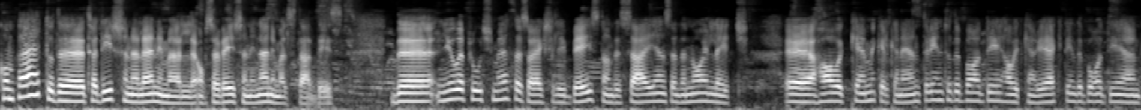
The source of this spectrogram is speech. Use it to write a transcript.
Compared to the traditional animal observation in animal studies, the new approach methods are actually based on the science and the knowledge uh, how a chemical can enter into the body, how it can react in the body and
